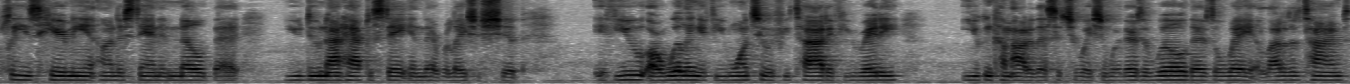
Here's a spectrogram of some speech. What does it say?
please hear me and understand and know that you do not have to stay in that relationship. If you are willing, if you want to, if you're tired, if you're ready, you can come out of that situation. Where there's a will, there's a way. A lot of the times,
